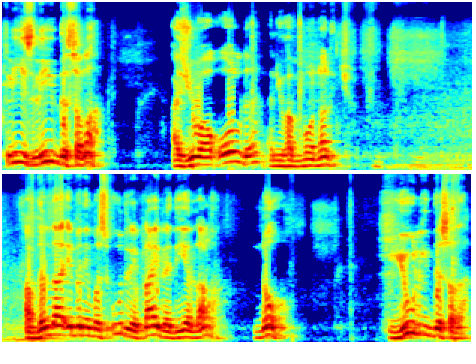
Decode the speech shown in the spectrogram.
please lead the Salah as you are older and you have more knowledge. Abdullah ibn Mas'ud replied radiyallahu anhu, no, you lead the Salah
